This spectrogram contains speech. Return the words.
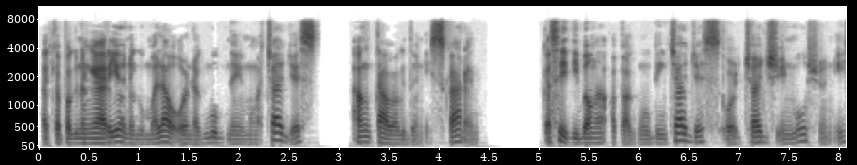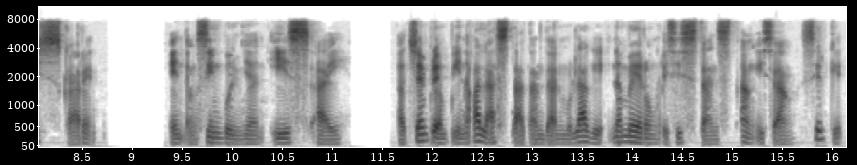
At kapag nangyari yun, nagumalaw or nagmove na yung mga charges, ang tawag doon is current. Kasi di ba nga kapag moving charges or charge in motion is current. And ang symbol niyan is I. At syempre, ang pinaka-last, tatandaan mo lagi na mayroong resistance ang isang circuit.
